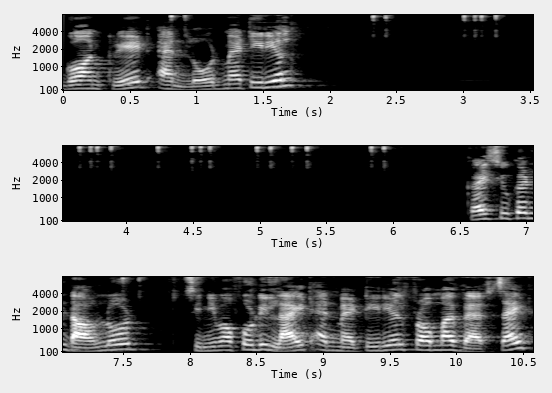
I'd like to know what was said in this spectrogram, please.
Go on create and load material. Guys, you can download Cinema 4D Light and material from my website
